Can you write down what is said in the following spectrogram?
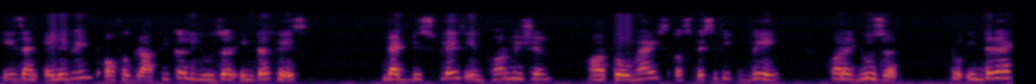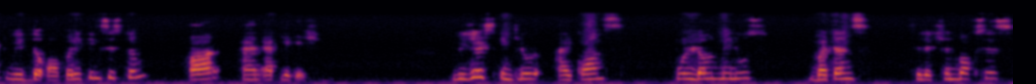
is an element of a graphical user interface that displays information or provides a specific way for a user to interact with the operating system or an application. Widgets include icons, pull-down menus, buttons, selection boxes,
